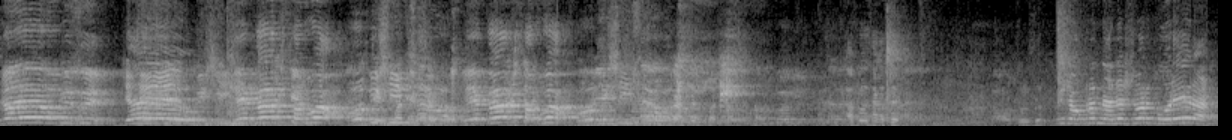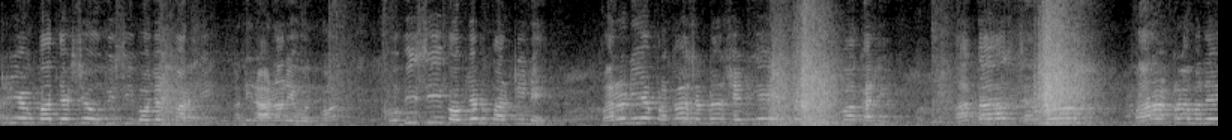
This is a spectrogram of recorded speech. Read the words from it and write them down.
जय ओबीसी. जय ओबीसी. एकच सर्व ओबीसी सर्व एकच सर्व ओबीसी सर्व. आपण सांगा साहेब. मी डॉक्टर ज्ञानेश्वर गोरे राष्ट्रीय उपाध्यक्ष ओबीसी बहुजन पार्टी आणि राहणार यवतमाळ. ओबीसी बहुजन पार्टीने माननीय प्रकाश अण्णा शेंडगे यांच्या नेतृत्वाखाली आता सर्व महाराष्ट्रामध्ये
